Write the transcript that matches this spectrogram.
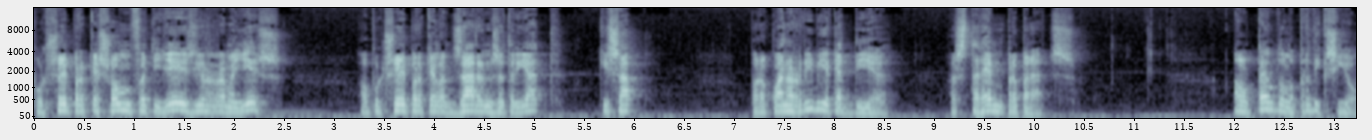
Potser perquè som fatillers i remeiers. O potser perquè l'atzar ens ha triat. Qui sap? Però quan arribi aquest dia estarem preparats. Al peu de la predicció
